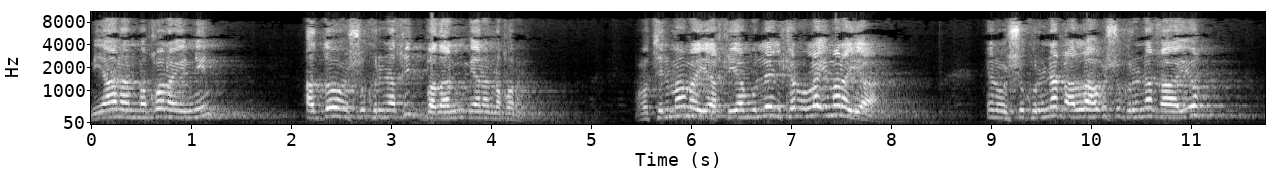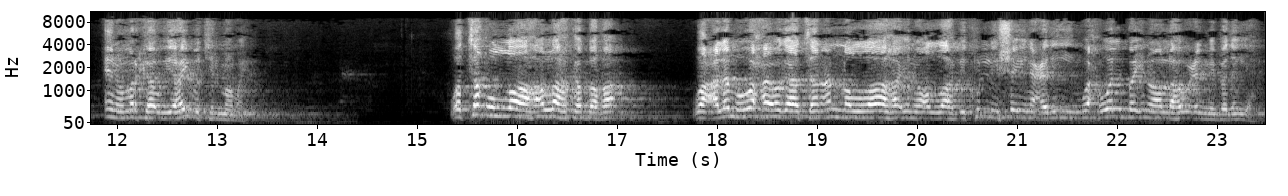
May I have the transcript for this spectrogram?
Miyaanan noqonaynin? Addoon shukrinaqid badan miyaanan noqonayn wuxuu tilmaamayaa qiyaamuleylkan uu la imanayaa inuu shukrinaq allah u shukrinaqaayo inuu markaa uu yahay buu tilmaamaya. Wattaquu allah allah ka baqa. Waaclamuu waxaa ogaataan ana allaha inuu allah bikulli shayin caliim wax walba inuu allah u cilmi badan yahay.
